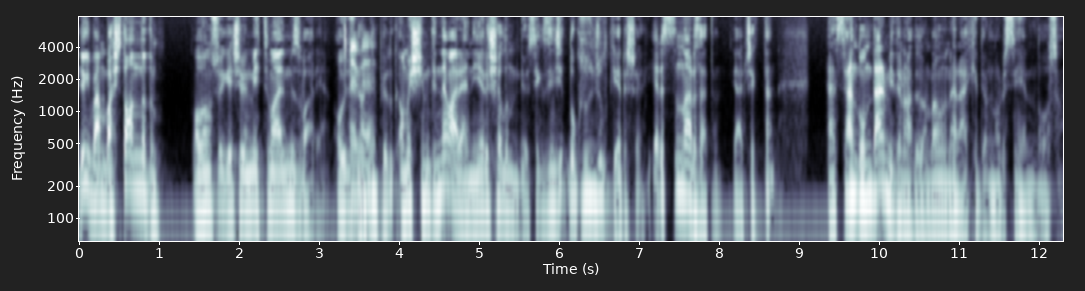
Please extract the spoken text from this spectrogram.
Diyor ki ben başta anladım. Alonso'yu geçebilme ihtimalimiz var yani. O yüzden Evet. yapıyorduk. Ama şimdi ne var yani yarışalım diyor. 8. 9. yarışı. Yarışsınlar zaten gerçekten. Yani sen de onu der miydin radyodan? Ben onu merak ediyorum Norris'in yerinde olsan.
